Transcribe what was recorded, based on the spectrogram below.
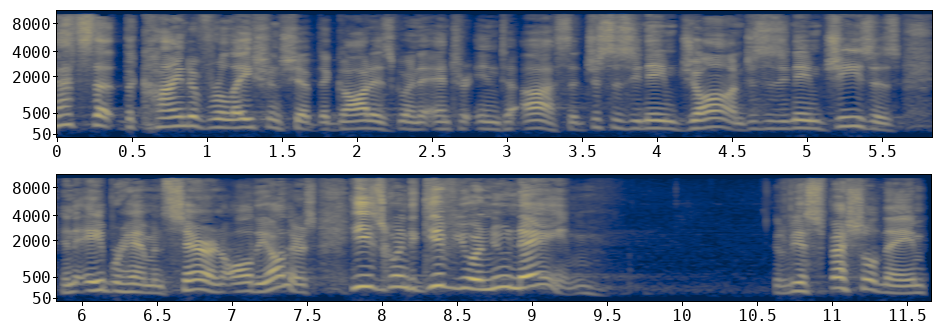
That's the, the kind of relationship that God is going to enter into us. That just as He named John, just as He named Jesus and Abraham and Sarah and all the others, He's going to give you a new name. It'll be a special name,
